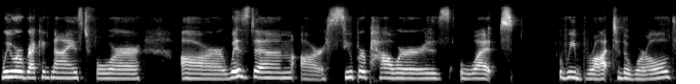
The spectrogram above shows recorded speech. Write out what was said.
We were recognized for our wisdom, our superpowers, what we brought to the world.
